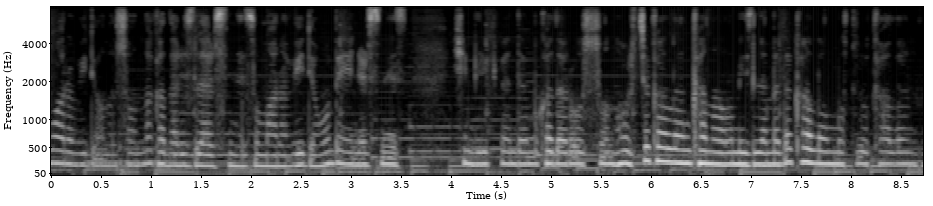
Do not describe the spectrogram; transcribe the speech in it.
Umarım videonun sonuna kadar izlersiniz. Umarım videomu beğenirsiniz. Şimdilik benden bu kadar olsun. Hoşça kalın. Kanalımı izlemede kalın. Mutlu kalın.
